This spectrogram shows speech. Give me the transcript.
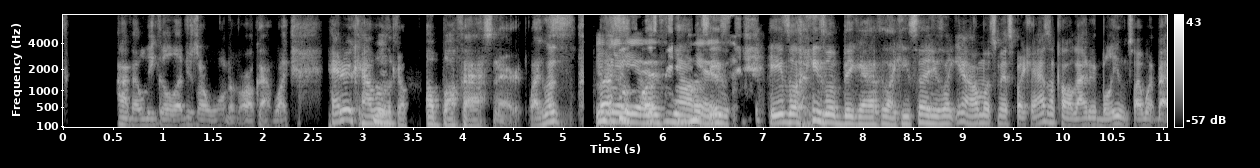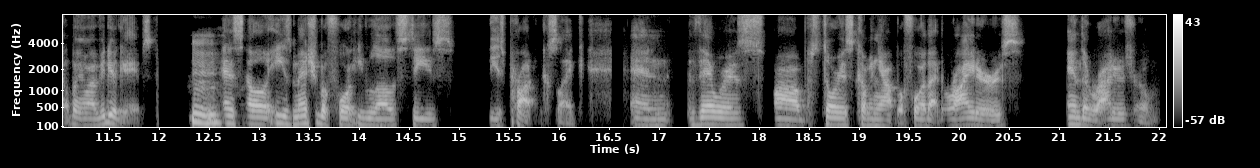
either League of Legends or World of Warcraft. Like Henry Cavill is like a, a buff ass nerd. Like let's let's, yeah, let's be honest. He he's he's a he's a big ass. Like he said, he's like, yeah, I almost missed my casting call. I didn't believe him, so I went back to playing my video games. Mm. And so he's mentioned before he loves these these products. Like, and there was uh, stories coming out before that writers in the writers' room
